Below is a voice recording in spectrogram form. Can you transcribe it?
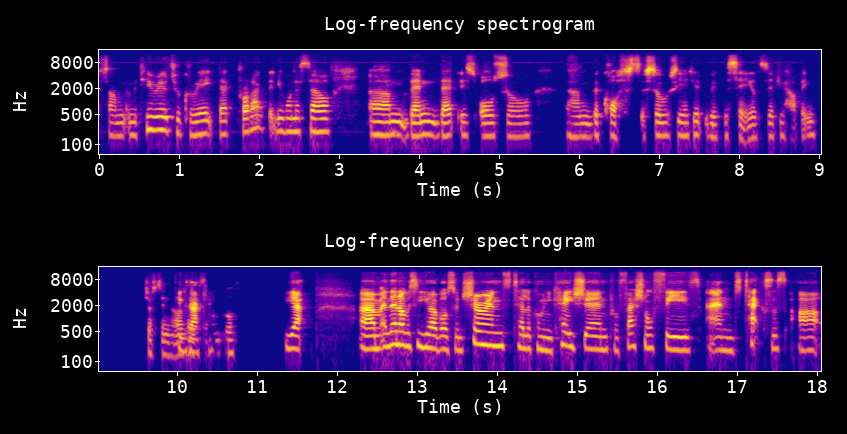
some material to create that product that you want to sell, um, then that is also um, the costs associated with the sales that you're having. Just another exactly. example. Yeah. Um, and then obviously you have also insurance, telecommunication, professional fees, and taxes are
